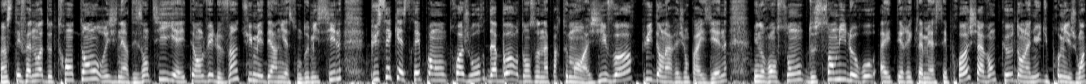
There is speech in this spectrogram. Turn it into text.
Un Stéphanois de 30 ans, originaire des Antilles, a été enlevé le 28 mai dernier à son domicile, puis séquestré pendant trois jours, d'abord dans un appartement à Givors, puis dans la région parisienne. Une rançon de 100 000 euros a été réclamée à ses proches avant que, dans la nuit du 1er juin,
